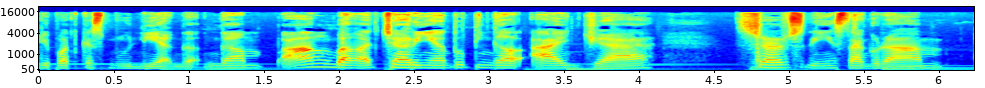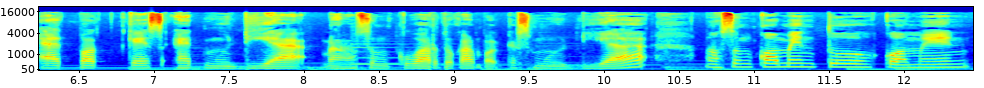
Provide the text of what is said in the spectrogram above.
di podcast Mudia gak gampang banget carinya tuh tinggal aja search di Instagram at podcast at Mudia. Nah, langsung keluar tuh kan podcast Mudia. Langsung komen tuh komen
